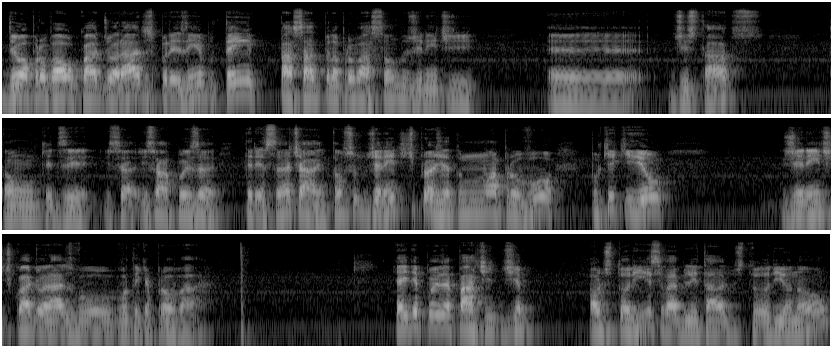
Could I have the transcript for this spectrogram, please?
de eu aprovar o quadro de horários, por exemplo, tenha passado pela aprovação do gerente de, é, de status. Então, quer dizer, isso é, isso é uma coisa interessante. Ah, então se o gerente de projeto não aprovou, por que, que eu, gerente de quadro de horários, vou, vou ter que aprovar? E aí depois a parte de auditoria, se vai habilitar a auditoria ou não.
